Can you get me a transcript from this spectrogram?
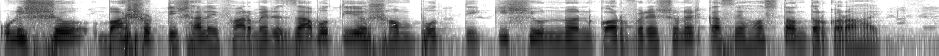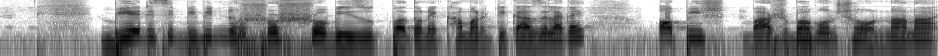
উনিশশো বাষট্টি সালে ফার্মের যাবতীয় সম্পত্তি কৃষি উন্নয়ন কর্পোরেশনের কাছে হস্তান্তর করা হয়। বিএডিসি বিভিন্ন শস্য বীজ উৎপাদনে খামারটি কাজে লাগায়। অফিস, বাসভবন সহ নানা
